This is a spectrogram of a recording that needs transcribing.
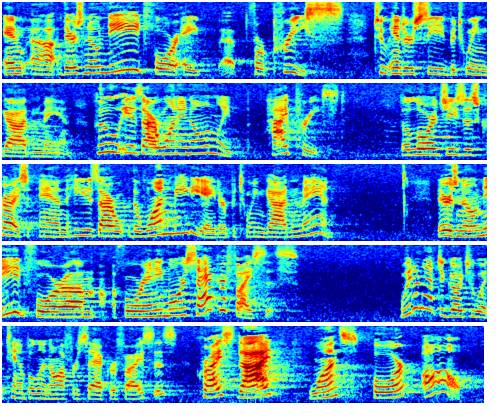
And uh, there's no need for, a, uh, for priests to intercede between God and man. Who is our one and only high priest? The Lord Jesus Christ, and He is our, the one mediator between God and man. There's no need for, um, for any more sacrifices. We don't have to go to a temple and offer sacrifices. Christ died once for all.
